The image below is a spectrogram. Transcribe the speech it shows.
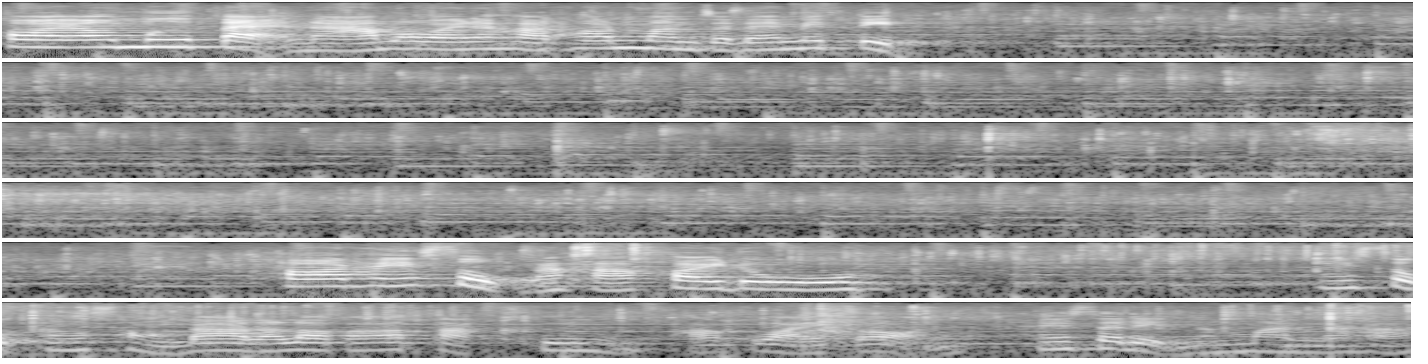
คอยเอามือแตะน้ำเอาไว้นะคะ ท่อนมันจะได้ไม่ติด ทอดให้สุกนะคะ คอยดูให้สุกทั้งสองด้านแล้วเราก็ตักขึ้นพักไว้ก่อน ให้เสด็จน้ำมันนะคะ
